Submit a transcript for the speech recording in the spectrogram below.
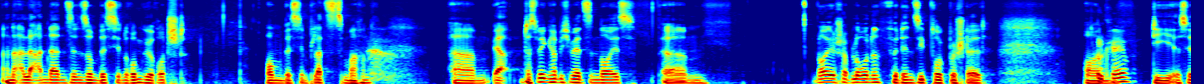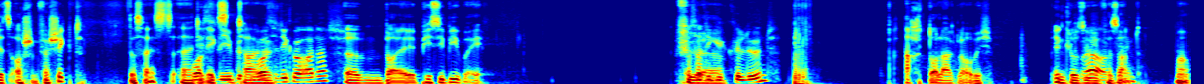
An alle anderen sind so ein bisschen rumgerutscht um ein bisschen Platz zu machen. Ähm, ja, deswegen habe ich mir jetzt ein neues, ähm, neue Schablone für den Siebdruck bestellt. Und okay. die ist jetzt auch schon verschickt. Das heißt, äh, die nächsten die, Tage. Wo hast du die geordert? Ähm, bei PCBWay. Was hat die gelöhnt? 8 Dollar, glaube ich. Inklusive ah, okay. Versand. Ja.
